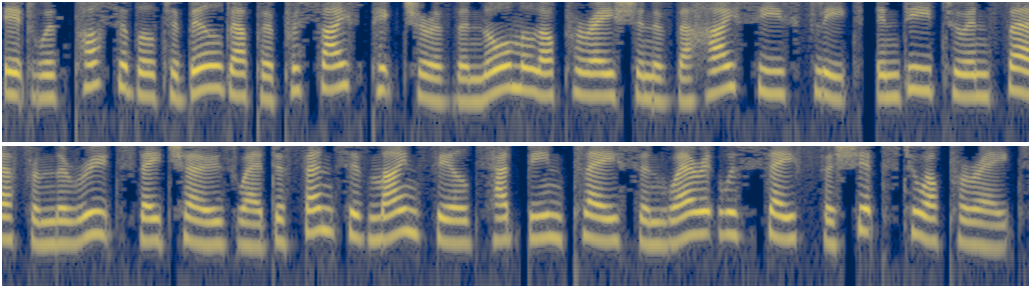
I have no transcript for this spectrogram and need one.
It was possible to build up a precise picture of the normal operation of the high seas fleet, indeed to infer from the routes they chose where defensive minefields had been placed and where it was safe for ships to operate.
